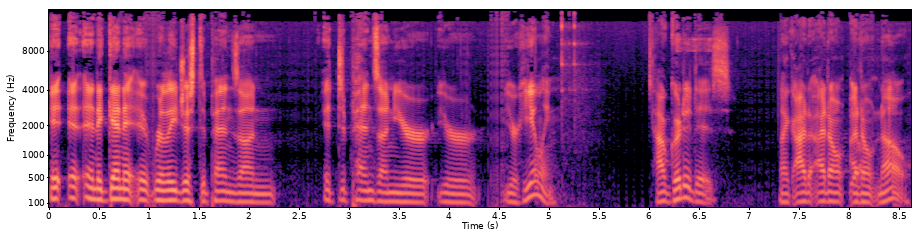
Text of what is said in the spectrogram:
it, it and again, it, it really just depends on it depends on your your your heeling, how good it is. Like I, I don't yeah. I don't know.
